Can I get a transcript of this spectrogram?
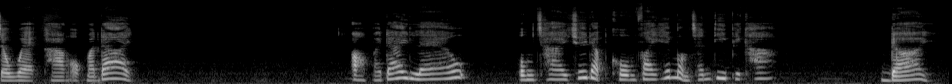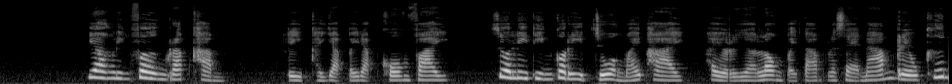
จะแหวกทางออกมาได้ ออกมาได้แล้ว องค์ชายช่วยดับโคมไฟให้หม่อมฉันทีเพคะ ได้ ยางลิงเฟิงรับคำรีบขยับไปดับโคมไฟ ส่วนลีทิงก็รีบจ้วงไม้พาย ให้เรือล่องไปตามกระแสน้ำเร็วขึ้น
